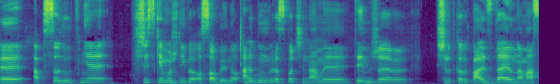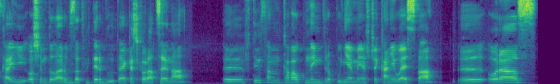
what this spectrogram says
e, absolutnie wszystkie możliwe osoby. No, album rozpoczynamy tym, że środkowy palec dla Elona Muska i 8 dolarów za Twitter Blue to jakaś chora cena. E, w tym samym kawałku name dropuniemy jeszcze Kanye Westa e, oraz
